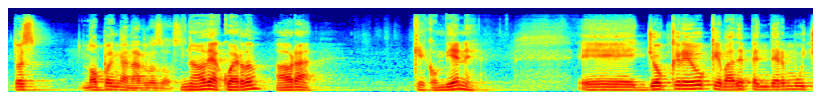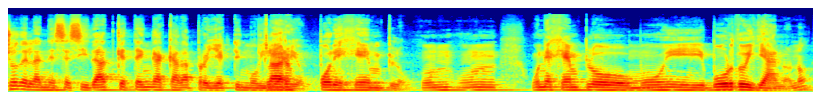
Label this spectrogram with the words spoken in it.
Entonces, no pueden ganar los dos. No, de acuerdo. Ahora, ¿qué conviene? Eh, yo creo que va a depender mucho de la necesidad que tenga cada proyecto inmobiliario. Por ejemplo, un, un, ejemplo muy burdo y llano, ¿no?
